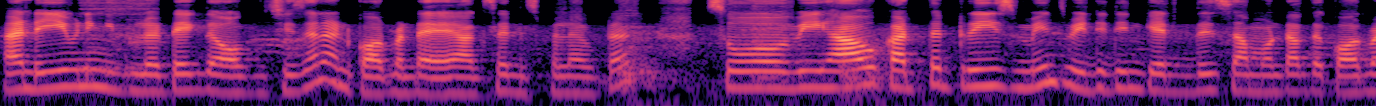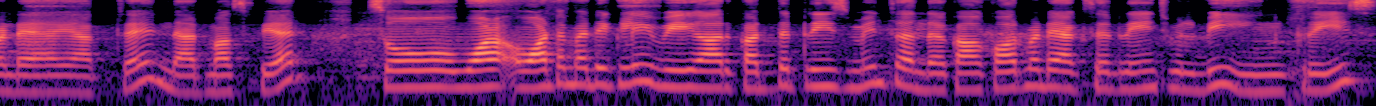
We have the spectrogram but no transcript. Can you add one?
and evening it will take the oxygen and carbon dioxide is spell out. So, we have cut the trees means we didn't get this amount of the carbon dioxide in the atmosphere. So, automatically we are cut the trees means and the carbon dioxide range will be increased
